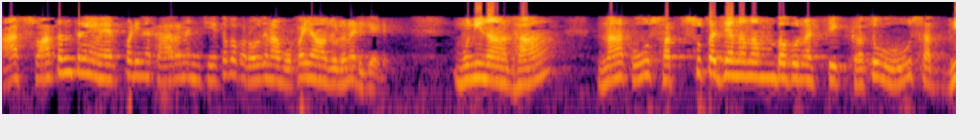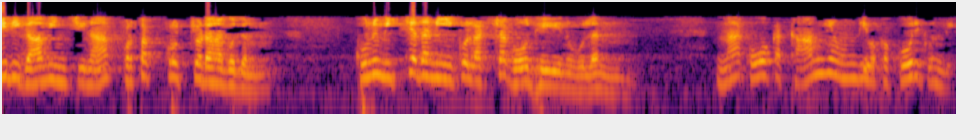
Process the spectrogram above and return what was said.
ఆ స్వాతంత్ర్యం ఏర్పడిన కారణం చేత ఒక రోజు నా ఉపయాదులను అడిగాడు. మునినాథ నాకు సత్సుత జననంబగునట్టి క్రతువు సద్విధి గావించిన కృతకృత్యుడనగుదున్. కునుమిచ్చద నీకు లక్ష గోధేనువులన్ నాకు ఒక కామ్యం ఉంది ఒక కోరిక ఉంది.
